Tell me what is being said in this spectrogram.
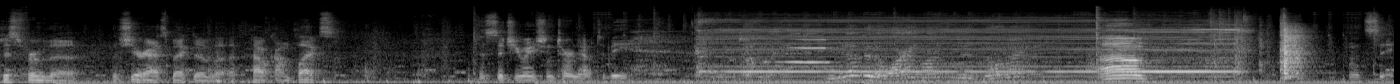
just from the, the sheer aspect of uh, how complex this situation turned out to be. you know where the wiring harness is going. Um, let's see.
